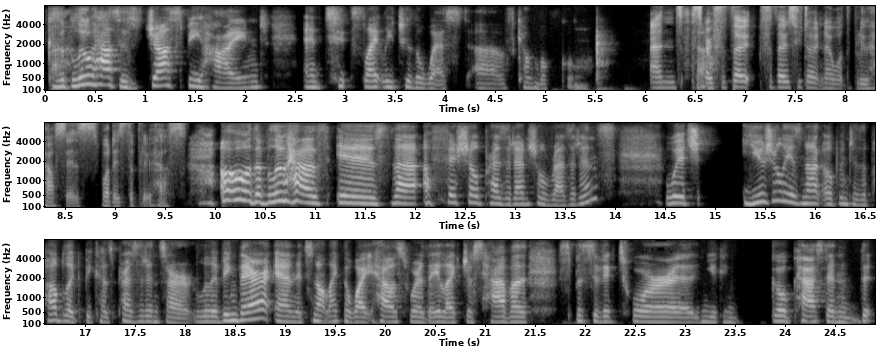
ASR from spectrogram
because the ah. Blue House is just behind and to, slightly to the west of Gyeongbokgung. And so. sorry for those for those who don't know what the Blue House is, what is the Blue House? Oh, the Blue House is the official presidential residence, which usually is not open to the public because presidents are living there and it's not like the White House where they like just have a specific tour and you can go past and the,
